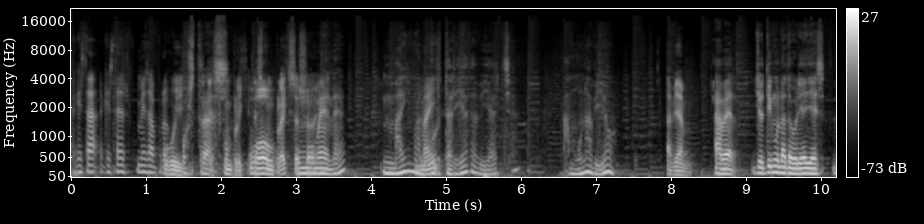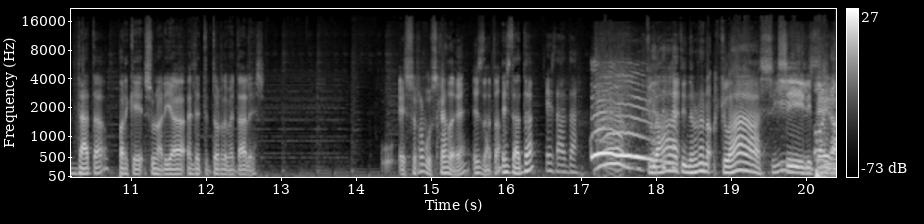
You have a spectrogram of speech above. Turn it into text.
Aquesta, aquesta és més a prop. Ui, Ostres. és, compli és Uau, complex, un això. moment, eh? Mai me'l Mai? portaria de viatge amb un avió. Eh? Aviam, A veure, jo tinc una teoria i és data perquè sonaria el detector de metales. és rebuscada, eh? És data? És data? És data. Clar, tindrà una... No... Clar, sí. Sí, li pega.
